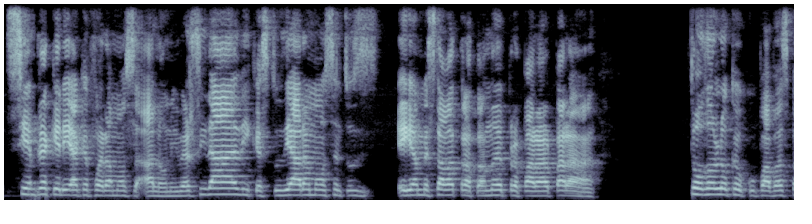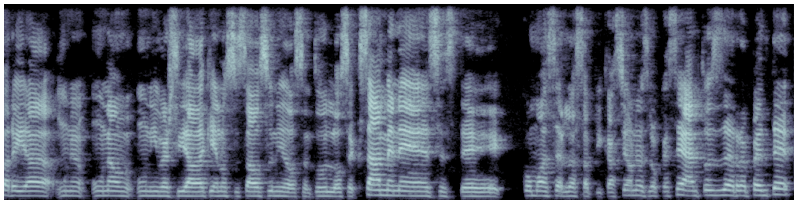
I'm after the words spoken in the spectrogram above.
siempre quería que fuéramos a la universidad y que estudiáramos, entonces ella me estaba tratando de preparar para todo lo que ocupabas para ir a una, una, universidad aquí en los Estados Unidos, entonces los exámenes, este, cómo hacer las aplicaciones, lo que sea. Entonces de repente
